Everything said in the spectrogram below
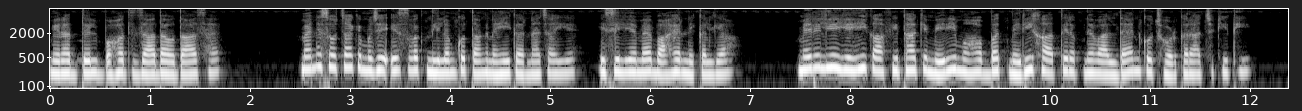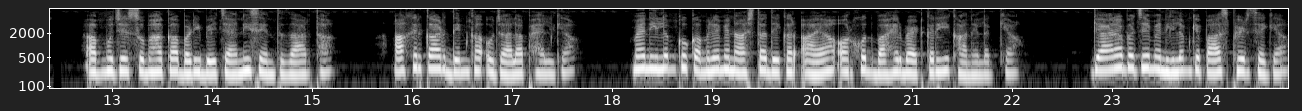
मेरा दिल बहुत ज़्यादा उदास है। मैंने सोचा कि मुझे इस वक्त नीलम को तंग नहीं करना चाहिए, इसीलिए मैं बाहर निकल गया। मेरे लिए यही काफ़ी था कि मेरी मोहब्बत मेरी खातिर अपने वालदेन को छोड़कर आ चुकी थी। अब मुझे सुबह का बड़ी बेचैनी से इंतज़ार था। आखिरकार दिन का उजाला फैल गया। मैं नीलम को कमरे में नाश्ता देकर आया और ख़ुद बाहर बैठकर ही खाने लग गया। ग्यारह बजे मैं नीलम के पास फिर से गया।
